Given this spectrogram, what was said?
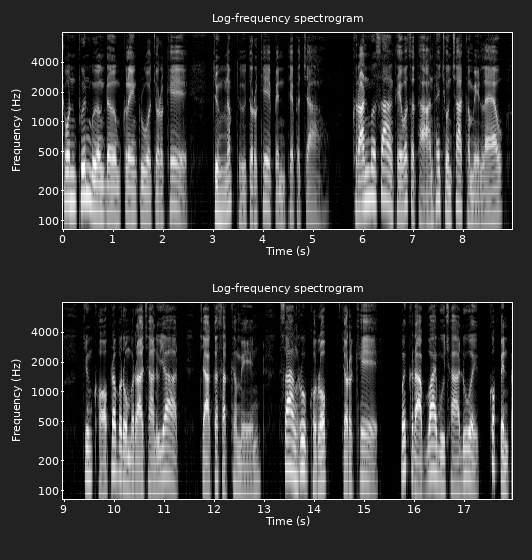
ชนพื้นเมืองเดิมเกรงกลัวจระเข้จึงนับถือจระเข้เป็นเทพเจ้า ครั้นเมื่อสร้างเทวสถานให้ชนชาติเขมรแล้ว จึงขอพระบรมราชานุญาตจากกษัตริย์เขมร สร้างรูปเคารพจระเข้ไว้กราบไหว้บูชาด้วยก็เป็นไป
